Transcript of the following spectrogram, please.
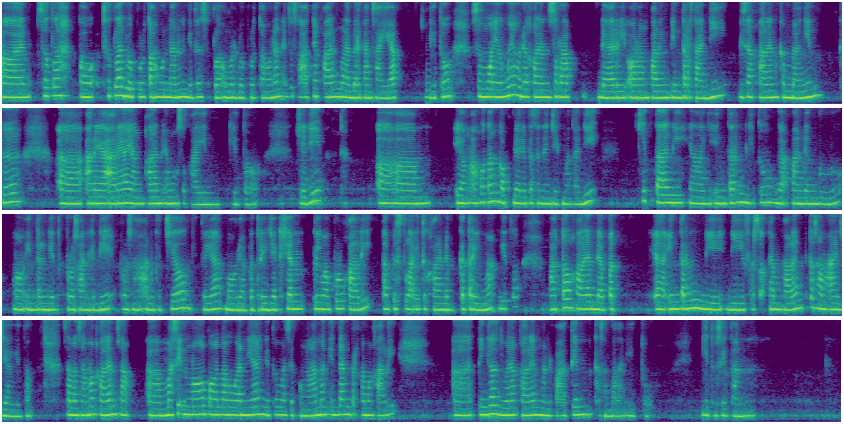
uh, setelah setelah 20 tahunan gitu, setelah umur 20 tahunan itu saatnya kalian melebarkan sayap gitu. Semua ilmu yang udah kalian serap dari orang paling pinter tadi bisa kalian kembangin ke eh, area-area uh, yang kalian emang sukain gitu. Jadi um, yang aku tangkap dari pesan Jack Ma tadi, kita nih yang lagi intern gitu nggak pandang dulu mau intern di perusahaan gede, perusahaan kecil gitu ya, mau dapat rejection 50 kali tapi setelah itu kalian keterima gitu atau kalian dapat uh, intern di di first attempt kalian itu sama aja gitu. Sama-sama kalian uh, masih nol pengetahuannya gitu, masih pengalaman intern pertama kali. Uh, tinggal gimana kalian manfaatin kesempatan itu. Gitu sih Tan.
